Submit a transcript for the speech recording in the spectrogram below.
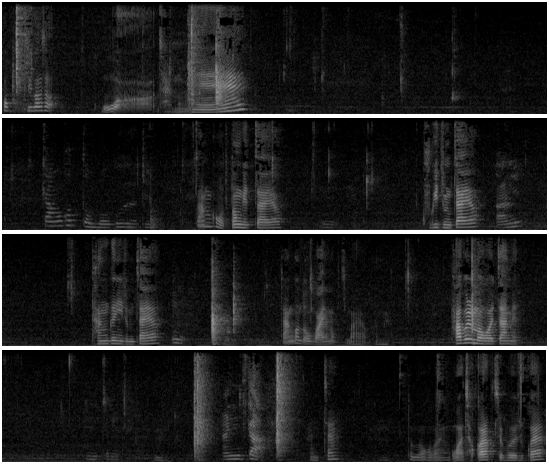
콕 찍어서. 우와, 잘 먹네. 짠 것도 먹어야 돼. 짠 거 어떤 게 짜요? 국이 좀 짜요? 아니? 당근이 좀 짜요? 응. 짠 거 너무 많이 먹지 마요, 그러면. 밥을 먹어요, 짜면. 안 짠. 안 짜. 안 짜? 음, 또 먹어봐요. 와, 젓가락질 보여줄 거야?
